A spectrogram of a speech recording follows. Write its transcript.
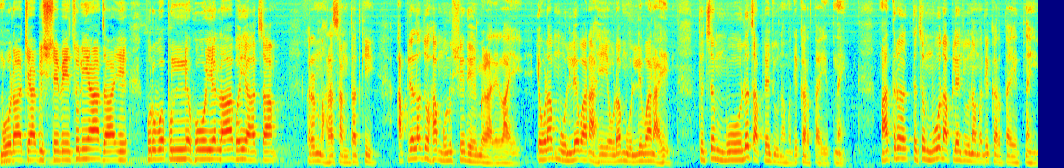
मोलाच्या विश्य वेचुनिया या जाये पूर्व पुण्य होय लाभ याचा. कारण महाराज सांगतात की आपल्याला जो हा मनुष्य देह मिळालेला आहे एवढा मौल्यवान आहे एवढा मौल्यवान आहे त्याचं मोलच आपल्या जीवनामध्ये करता येत नाही. मात्र त्याचं मोल आपल्या जीवनामध्ये करता येत नाही.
